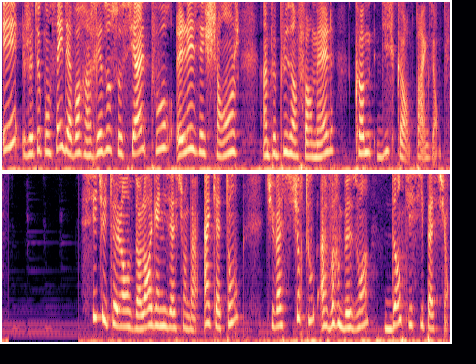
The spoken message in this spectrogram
et je te conseille d'avoir un réseau social pour les échanges un peu plus informels, comme Discord par exemple. Si tu te lances dans l'organisation d'un hackathon, tu vas surtout avoir besoin d'anticipation.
